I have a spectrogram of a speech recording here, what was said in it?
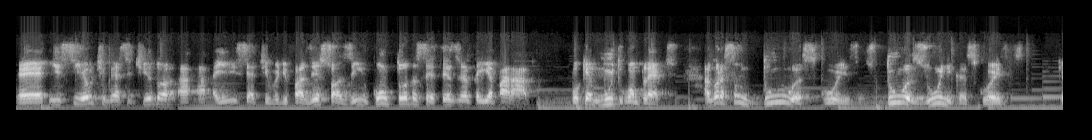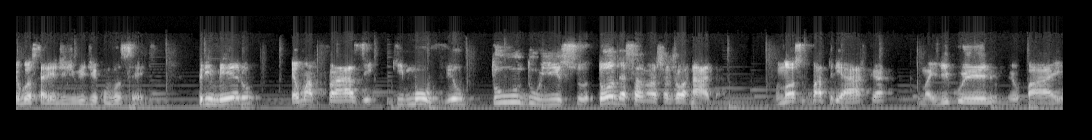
É, e se eu tivesse tido a, a, a, iniciativa de fazer sozinho, com toda certeza já teria parado, porque é muito complexo. Agora, são duas coisas, duas únicas coisas que eu gostaria de dividir com vocês. Primeiro, é uma frase que moveu tudo isso, toda essa nossa jornada. O nosso patriarca, o Maili Coelho, meu pai,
